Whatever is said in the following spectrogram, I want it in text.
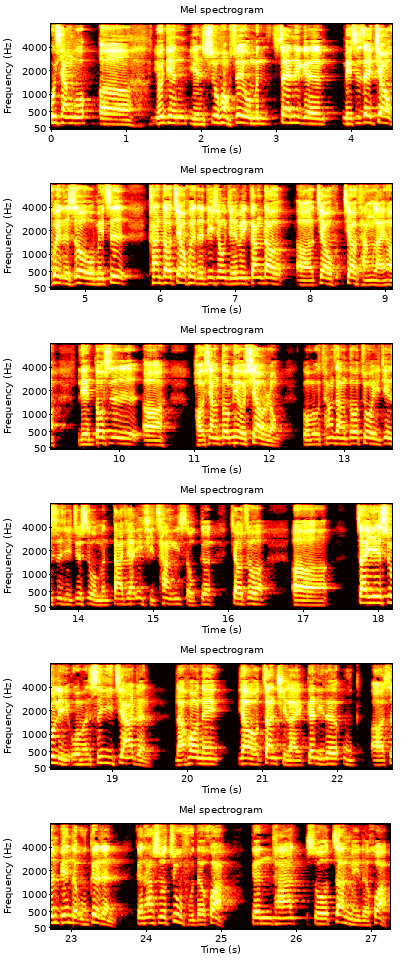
我想我呃有点严肃吼，所以我们在那个每次在教会的时候，我每次看到教会的弟兄姐妹刚到呃教教堂来哈，脸都是呃好像都没有笑容。我们常常都做一件事情，就是我们大家一起唱一首歌，叫做呃。在耶稣里，我们是一家人。然后呢，要站起来，跟你的五啊、身边的五个人，跟他说祝福的话，跟他说赞美的话。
